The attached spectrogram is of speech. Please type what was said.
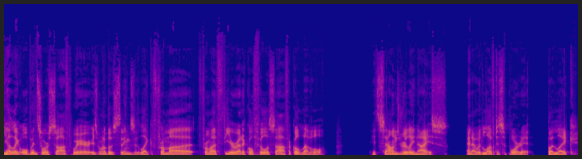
Yeah like open source software is one of those things that like from a from a theoretical philosophical level it sounds really nice and I would love to support it but like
